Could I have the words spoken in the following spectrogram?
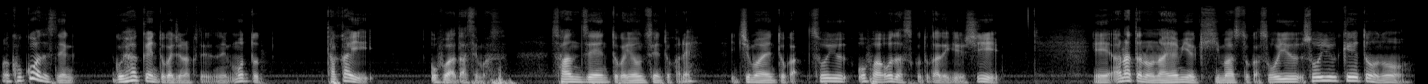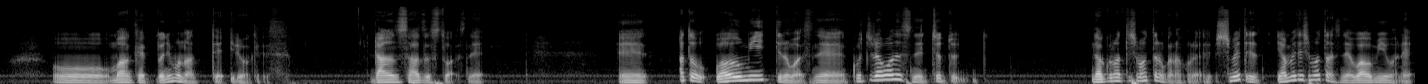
まあ、ここはですね、500円とかじゃなくてですね、もっと高いオファー出せます。3000円とか4000円とかね、1万円とか、そういうオファーを出すことができるし、えー、あなたの悩みを聞きますとか、そういう、そういう系統のマーケットにもなっているわけです。ランサーズストアですね。えー、あと、ワウミーっていうのはですね、こちらはですね、ちょっと、なくなってしまったのかなこれ、閉めて、やめてしまったんですね、ワウミーはね。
